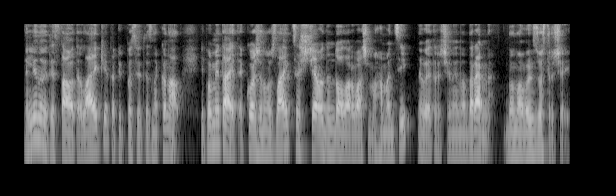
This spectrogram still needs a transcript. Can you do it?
Не лінуйтесь ставити лайки та підписуйтесь на канал. І пам'ятайте, кожен ваш лайк це ще один долар вашому гаманці, не витрачений надаремне. До нових зустрічей!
